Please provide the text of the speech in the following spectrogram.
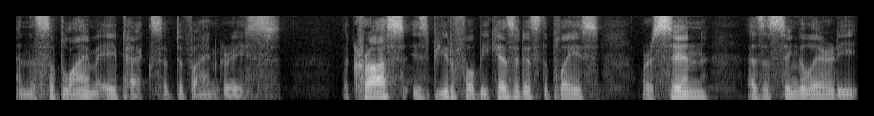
and the sublime apex of divine grace. The cross is beautiful because it is the place where sin as a singularity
